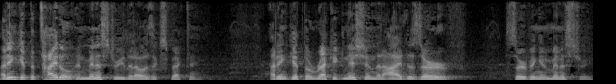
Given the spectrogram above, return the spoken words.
I didn't get the title in ministry that I was expecting. I didn't get the recognition that I deserve serving in ministry.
